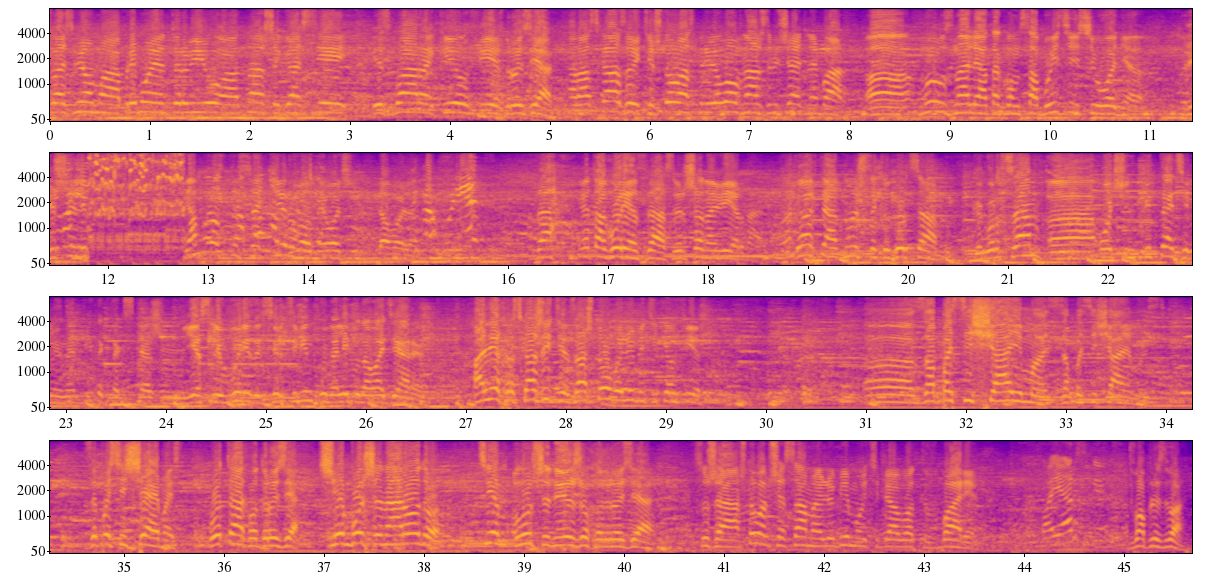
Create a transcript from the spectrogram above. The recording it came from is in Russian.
возьмем а, прямое интервью от наших гостей из бара Killfish, друзья. Рассказывайте, что вас привело в наш замечательный бар. А, мы узнали о таком событии сегодня. Решили... Я просто шокирован и очень доволен. Это огурец? Да, это огурец, да, совершенно верно. Как ты относишься к огурцам? К огурцам э, очень питательный напиток, так скажем, если вырезать сердцевинку и налить туда водяры. Олег, расскажите, за что вы любите Killfish? Э, за посещаемость, за посещаемость. За посещаемость. Вот так вот, друзья. Чем больше народу, тем лучше движуха, друзья. Слушай, а что вообще самое любимое у тебя вот в баре? Боярский. 2 плюс 2.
